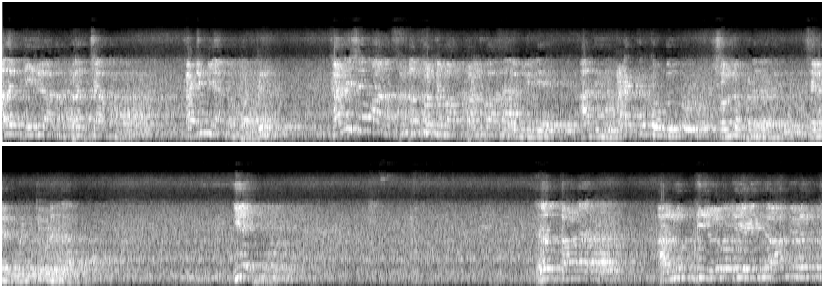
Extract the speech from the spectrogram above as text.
அதற்கு எதிரான பிரச்சாரம் கடுமையாக்கப்பட்டு கணிசமான சுண்ணத்துல் ஜமாத் பள்ளிவாசல்களிலே அது அடக்கத்தோடு சொல்லப்படுகிறது. சிலர் விட்டு விடுகிறார் ஏன்? அறுநூத்தி எழுபத்தி ஐந்து ஆண்டுகளுக்கு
